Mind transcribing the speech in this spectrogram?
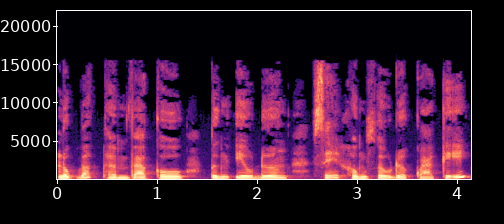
Lục Bắc Thâm và cô từng yêu đương sẽ không giấu được quá kỹ.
